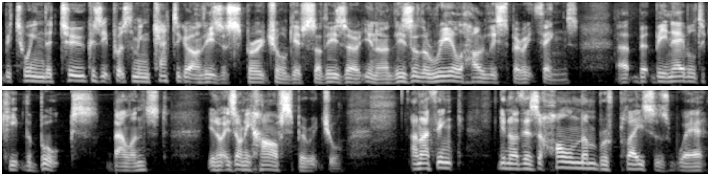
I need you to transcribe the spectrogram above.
between the two because it puts them in category. Oh, these are spiritual gifts. So these are, you know, these are the real Holy Spirit things. Uh, but being able to keep the books balanced, you know, is only half spiritual. And I think, you know, there's a whole number of places where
